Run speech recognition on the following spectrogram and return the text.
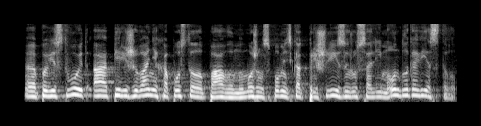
э, повествуют о переживаниях апостола Павла, мы можем вспомнить, как пришли из Иерусалима. Он благовествовал.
